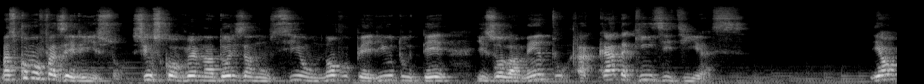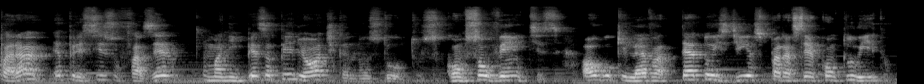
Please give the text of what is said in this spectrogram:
Mas como fazer isso se os governadores anunciam um novo período de isolamento a cada 15 dias? E ao parar, é preciso fazer uma limpeza periódica nos dutos, com solventes, algo que leva até dois dias para ser concluído.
